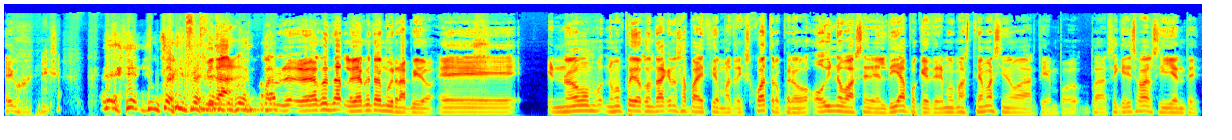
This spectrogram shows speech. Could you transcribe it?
Eh, Mira, lo voy a contar, lo voy a contar muy rápido. Eh, no, hemos- no hemos podido contar que nos ha parecido Matrix 4, pero hoy no va a ser el día porque tenemos más temas y no va a dar tiempo. Si queréis, va al siguiente.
